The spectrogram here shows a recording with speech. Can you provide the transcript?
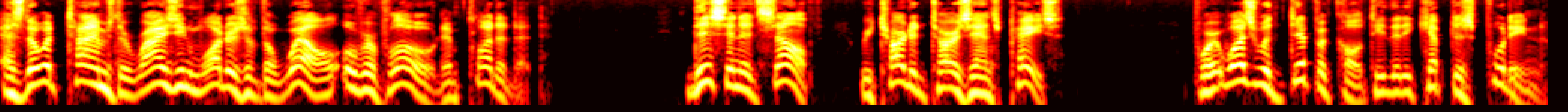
as though at times the rising waters of the well overflowed and flooded it. This in itself retarded Tarzan's pace, for it was with difficulty that he kept his footing.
